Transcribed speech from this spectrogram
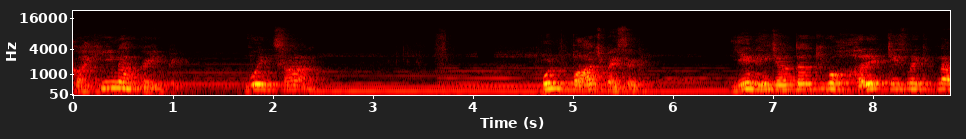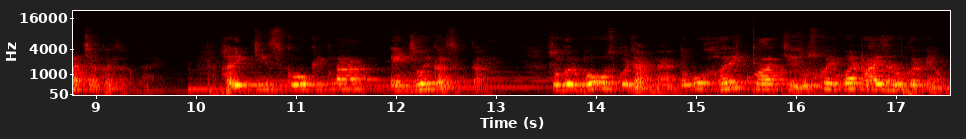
कहीं ना कहीं पे वो इंसान उन पाँच में से भी। ये नहीं जानता कि वो हर एक चीज़ में कितना अच्छा कर सकता है। हर एक चीज़ को कितना एंजॉय कर सकता है। सो अगर वो उसको जानना है तो वो हर एक पाँच चीज़, उसको एक बार ट्राई ज़रूर करनी होगी।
